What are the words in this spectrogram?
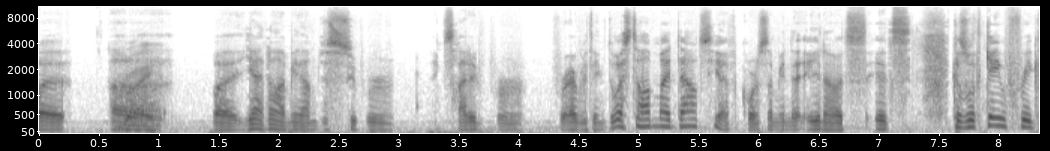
but uh, Right. but yeah no i mean i'm just super excited for for everything do i still have my doubts yeah of course i mean you know it's it's because with game freak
